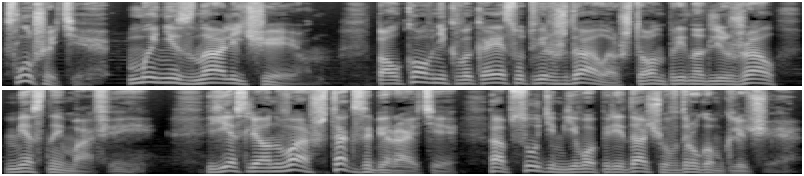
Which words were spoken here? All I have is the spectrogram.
Слушайте, мы не знали, чей он. Полковник ВКС утверждала, что он принадлежал местной мафии. Если он ваш, так забирайте. Обсудим его передачу в другом ключе.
